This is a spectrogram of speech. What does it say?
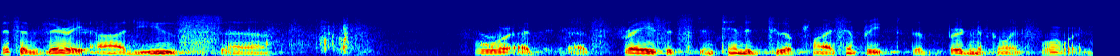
That's a very odd use uh, for a, a, phrase that's intended to apply simply to the burden of going forward.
